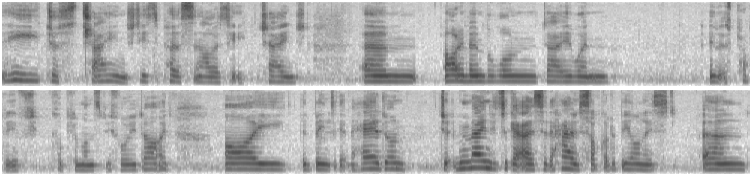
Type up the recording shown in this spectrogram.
he just changed. His personality changed. Um, I remember one day when it was probably a few, couple of months before he died. I had been to get my hair done, mainly to get out of the house. I've got to be honest. And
